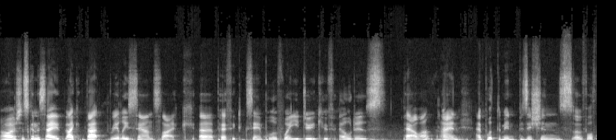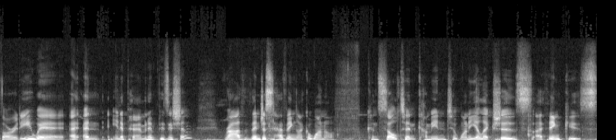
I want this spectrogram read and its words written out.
Oh, I was just going to say, like, that really sounds like a perfect example of where you do give elders power and, and put them in positions of authority where and in a permanent position rather than just having like a one-off consultant come into one of your lectures i think is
